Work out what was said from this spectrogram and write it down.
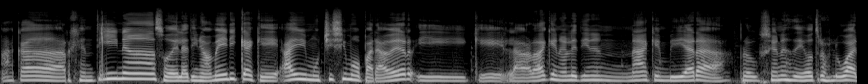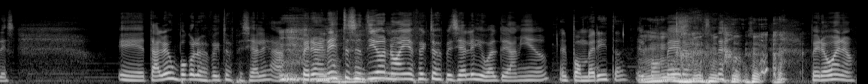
acá argentinas o de Latinoamérica, que hay muchísimo para ver y que la verdad que no le tienen nada que envidiar a producciones de otros lugares. Eh, tal vez un poco los efectos especiales, ah, pero en este sentido no hay efectos especiales, igual te da miedo. El pomberito. El bombero. no. Pero bueno,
